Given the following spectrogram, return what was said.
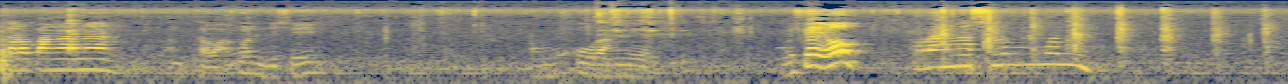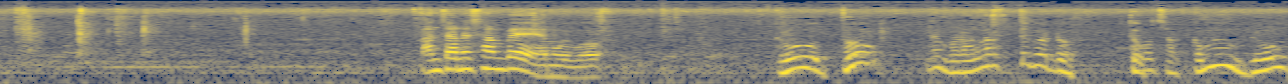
karo panganan. Gawakmu ndi sih? Kamu kurang nih. Wis kae yo. Rangas nemen. kancane sampean kowe bu Duh, duh. Ya barang ngerti kok, duh. Tuh, gemblung.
